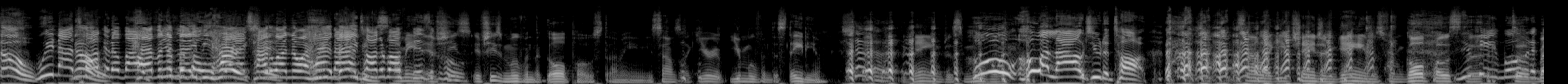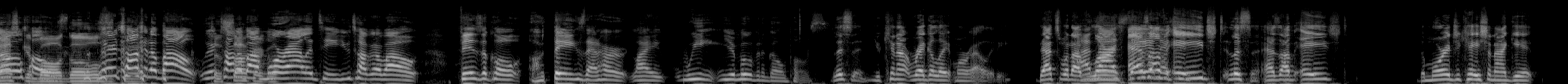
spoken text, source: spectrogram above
no, We're not no. talking about having a baby hurts. How do I know I reaction. had We're not babies? talking about I mean, if physical. she's if she's moving the goalpost, I mean, it sounds like you're you're moving the stadium. Shut up. The game just moving. Who who allowed you to talk? It sounds like you're changing games from goalposts You to, keep moving to the basketball goalposts. goals. We're talking about we're talking about soccer goal. morality. You talking about physical things that hurt. Like we, you're moving the goalposts. Listen, you cannot regulate morality. That's what I've I'm learned as I've that you- aged. Listen, as I've aged, the more education I get,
